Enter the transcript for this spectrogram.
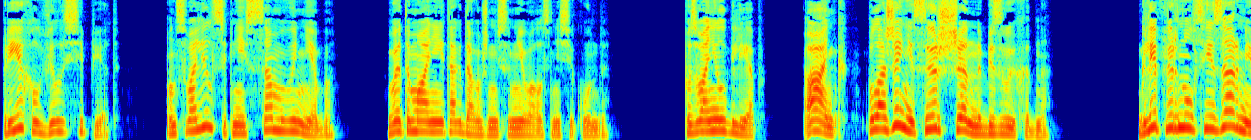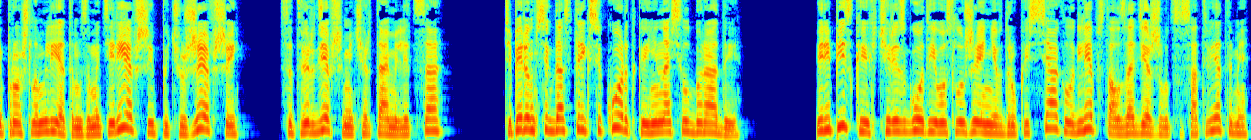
Приехал велосипед. Он свалился к ней с самого неба. В этом Аня и тогда уже не сомневалась ни секунды. Позвонил Глеб. «Аньк, положение совершенно безвыходно». Глеб вернулся из армии прошлым летом, заматеревший, почужевший, с отвердевшими чертами лица. Теперь он всегда стригся коротко и не носил бороды. Переписка их через год его служения вдруг иссякла, Глеб стал задерживаться с ответами,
